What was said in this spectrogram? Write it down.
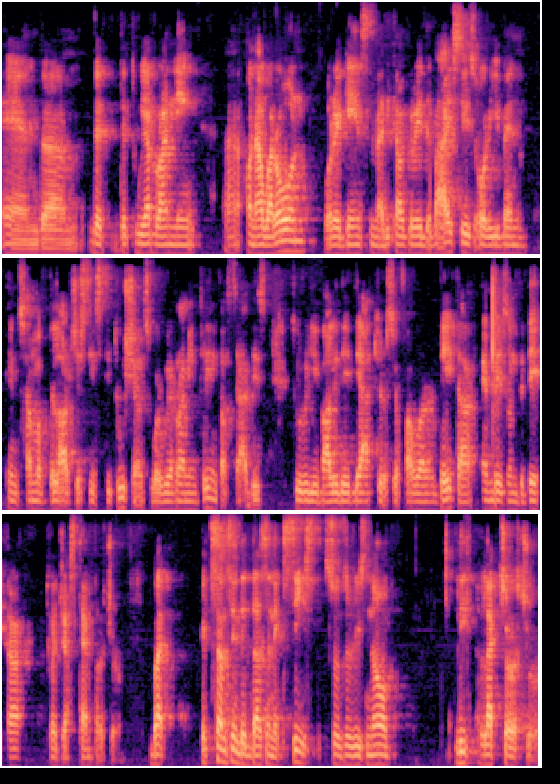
and um, that, that we are running uh, on our own or against medical grade devices or even in some of the largest institutions where we're running clinical studies to really validate the accuracy of our data and based on the data to adjust temperature. But it's something that doesn't exist. So there is no literature.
